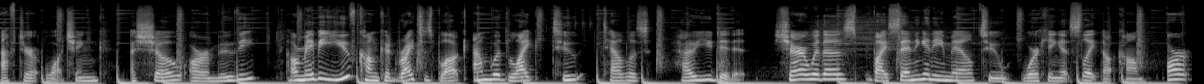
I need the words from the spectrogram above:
after watching a show or a movie? Or maybe you've conquered writer's block and would like to tell us how you did it. Share with us by sending an email to working at slate.com. Or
